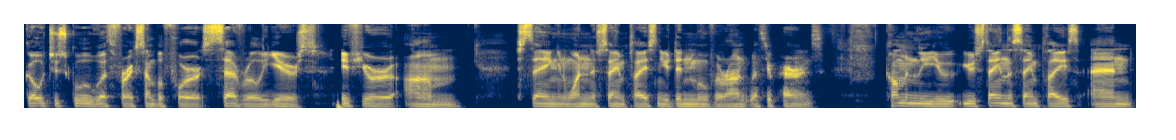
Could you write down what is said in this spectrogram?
go to school with for example for several years if you're um staying in one and the same place and you didn't move around with your parents commonly you you stay in the same place and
